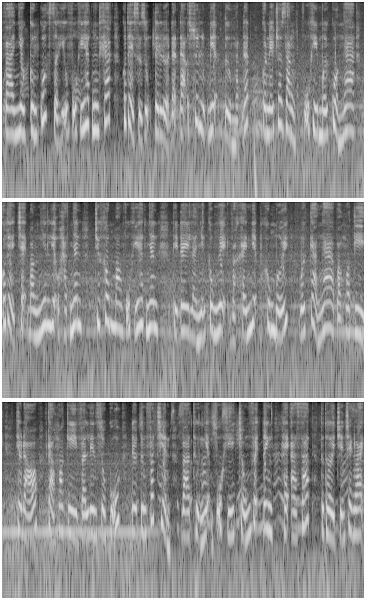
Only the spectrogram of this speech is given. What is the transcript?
và nhiều cường quốc sở hữu vũ khí hạt nhân khác có thể sử dụng tên lửa đạn đạo xuyên lục địa từ mặt đất. Còn nếu cho rằng vũ khí mới của Nga có thể chạy bằng nhiên liệu hạt nhân chứ không mang vũ khí hạt nhân thì đây là những công nghệ và khái niệm không mới với cả Nga và Hoa Kỳ. Theo đó, cả Hoa Kỳ và Liên Xô cũ đều từng phát triển và thử nghiệm vũ khí chống vệ tinh hay Assad từ thời chiến tranh lạnh.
